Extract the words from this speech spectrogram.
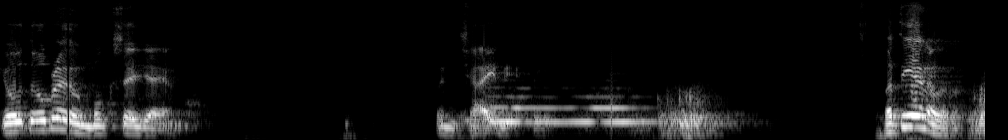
કેવું તો પડે મોક્ષે જાય એમ. પણ જાય નહીં. પતી ગયા ને બધું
